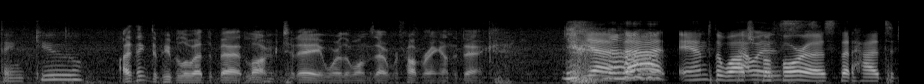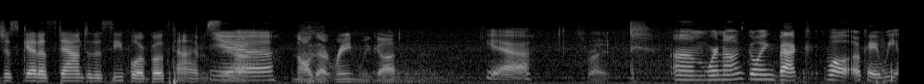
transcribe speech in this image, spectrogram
Thank you. I think the people who had the bad luck today were the ones that were covering on the deck. Yeah, that and the watch That before us that had to just get us down to the seafloor both times. Yeah. And all that rain we got. Yeah. That's right. Um, we're not going back, well, okay, we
